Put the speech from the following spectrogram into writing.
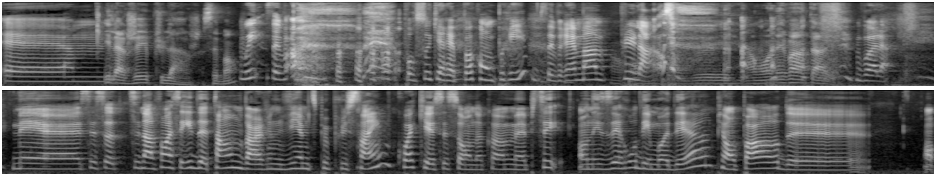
Euh, Élargir plus large, c'est bon? oui, c'est bon. Pour ceux qui n'auraient pas compris, c'est vraiment plus large. Oui, à mon inventaire. voilà. Mais euh, c'est ça, tu dans le fond, essayer de tendre vers une vie un petit peu plus simple, quoique c'est ça, on a comme... Puis tu sais, on est zéro des modèles, puis on part de On-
